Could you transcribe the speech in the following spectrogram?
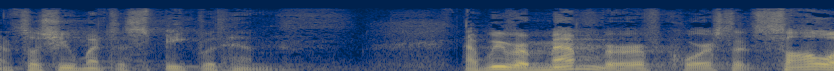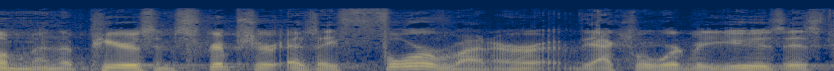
And so she went to speak with him. Now, we remember, of course, that Solomon appears in Scripture as a forerunner. The actual word we use is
